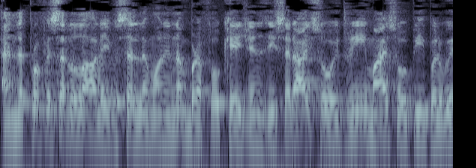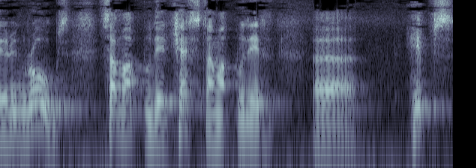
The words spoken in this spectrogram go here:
And the Prophet ﷺ on a number of occasions, he said, I saw a dream, I saw people wearing robes. Some up to their chest, some up to their uh, hips,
